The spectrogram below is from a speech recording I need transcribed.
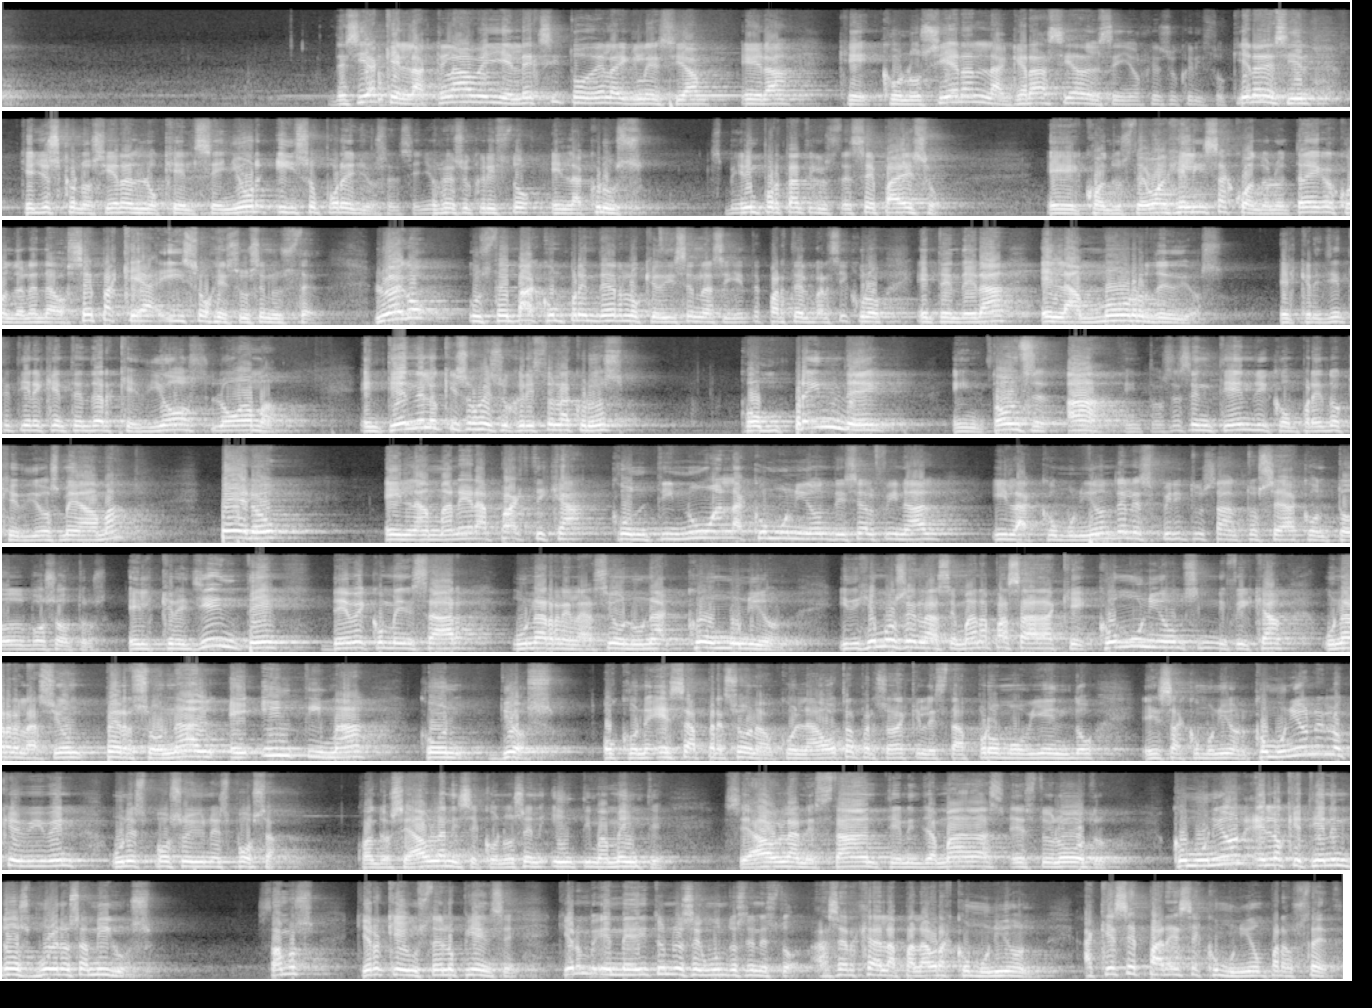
Decía que la clave y el éxito de la iglesia era que conocieran la gracia del Señor Jesucristo. Quiere decir que ellos conocieran lo que el Señor hizo por ellos, el Señor Jesucristo en la cruz. Es bien importante que usted sepa eso. Eh, cuando usted evangeliza, cuando lo entrega, cuando le han dado, sepa qué hizo Jesús en usted. Luego usted va a comprender lo que dice en la siguiente parte del versículo, entenderá el amor de Dios. El creyente tiene que entender que Dios lo ama. Entiende lo que hizo Jesucristo en la cruz, comprende, entonces, ah, entonces entiendo y comprendo que Dios me ama, pero en la manera práctica continúa la comunión, dice al final, y la comunión del Espíritu Santo sea con todos vosotros. El creyente debe comenzar una relación, una comunión. Y dijimos en la semana pasada que comunión significa una relación personal e íntima con Dios o con esa persona o con la otra persona que le está promoviendo esa comunión. Comunión es lo que viven un esposo y una esposa cuando se hablan y se conocen íntimamente. Se hablan, están, tienen llamadas, esto y lo otro. Comunión es lo que tienen dos buenos amigos. ¿Estamos? Quiero que usted lo piense. Quiero medite unos segundos en esto acerca de la palabra comunión. ¿A qué se parece comunión para usted?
